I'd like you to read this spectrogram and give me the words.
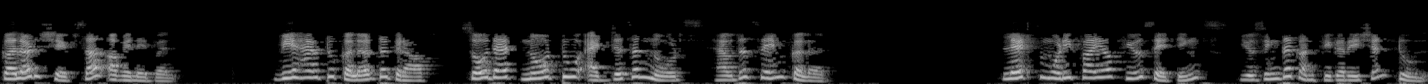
colored shapes are available. We have to color the graph so that no two adjacent nodes have the same color. Let's modify a few settings using the configuration tool.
